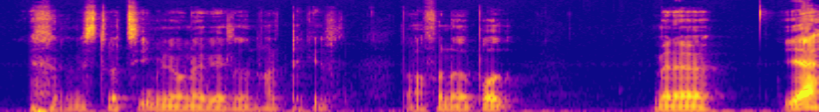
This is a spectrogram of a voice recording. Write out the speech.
Hvis det var 10 millioner i virkeligheden. Hold da kæft. Bare for noget brød. Men øh, ja,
